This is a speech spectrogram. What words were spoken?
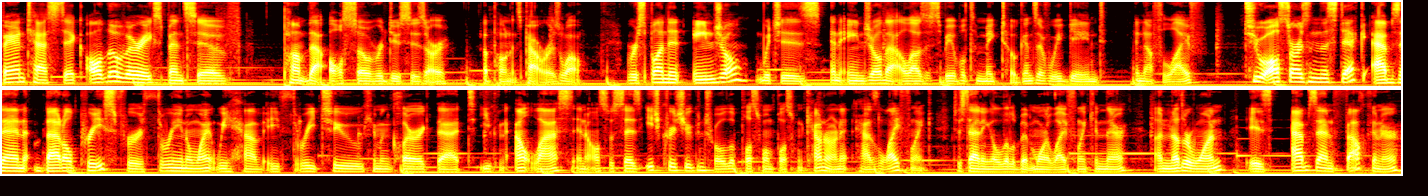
fantastic, although very expensive, pump that also reduces our opponent's power as well. Resplendent Angel, which is an angel that allows us to be able to make tokens if we gained enough life. Two all-stars in this deck, Abzan Battle Priest. For three and a white, we have a 3-2 human cleric that you can outlast, and also says each creature you control, the plus one plus one counter on it, has lifelink. Just adding a little bit more lifelink in there. Another one is Abzan Falconer,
